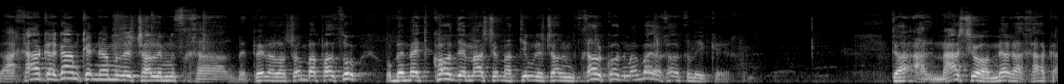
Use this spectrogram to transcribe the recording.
ואחר כך גם כן נמון לשלם שכר. בפל הלשון בפסוק הוא באמת קודם מה שמתאים לשלם שכר, קודם הווי אחר כך אלוהיכם. על מה שהוא אומר אחר כך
